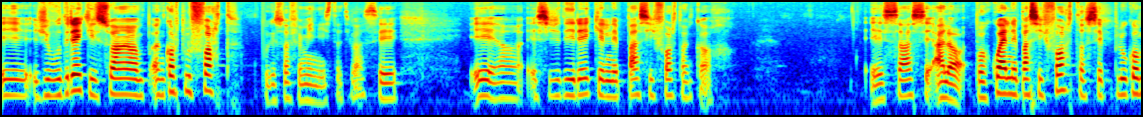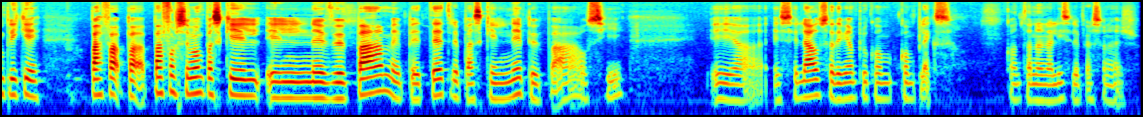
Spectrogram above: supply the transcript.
je voudrais qu'ils soient encore plus fortes pour qu'elles soient féministes. Et, euh, je dirais qu'elle n'est pas si forte encore. Et ça, c'est. Alors, pourquoi elle n'est pas si forte C'est plus compliqué. Pas, pas, pas forcément parce qu'elle elle ne veut pas, mais peut-être parce qu'elle ne peut pas aussi. Et, euh, c'est là où ça devient plus com- complexe quand on analyse les personnages.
